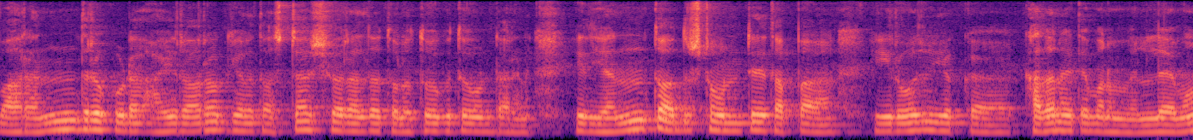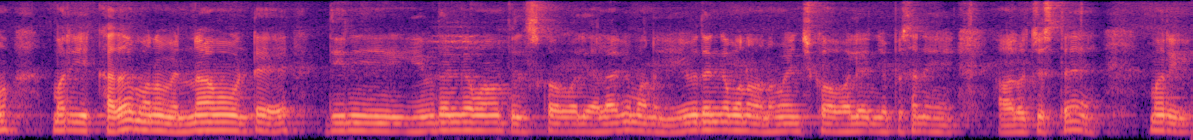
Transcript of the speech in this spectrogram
వారందరూ కూడా ఆయురారోగ్యాలతో అష్టాశ్వరాలతో తొలతూగుతూ ఉంటారని. ఇది ఎంతో అదృష్టం ఉంటే తప్ప ఈరోజు ఈ యొక్క కథనైతే మనం వినలేము. మరి ఈ కథ మనం విన్నాము అంటే దీన్ని ఏ విధంగా మనం తెలుసుకోవాలి? అలాగే మనం ఏ విధంగా మనం అనుభవించుకోవాలి అని చెప్పేసి అని ఆలోచిస్తే మరి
